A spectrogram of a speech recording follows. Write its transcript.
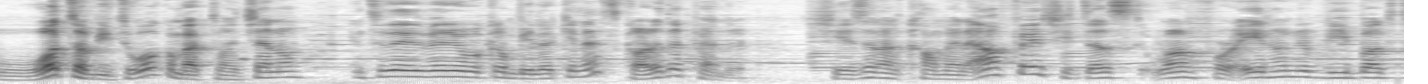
What's up YouTube? Welcome back to my channel. In today's video we're going to be looking at Scarlet Defender. She is an uncommon outfit, she does run for 800 V-Bucks,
